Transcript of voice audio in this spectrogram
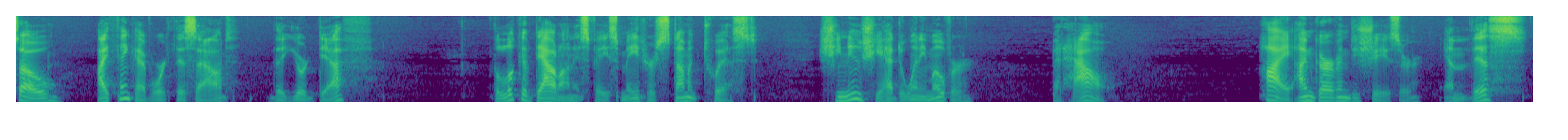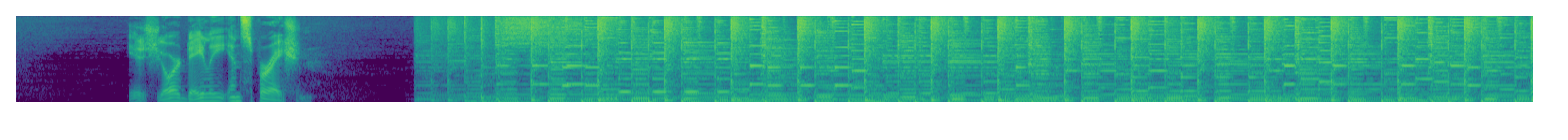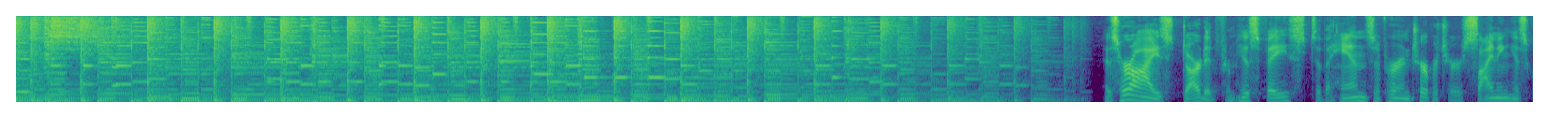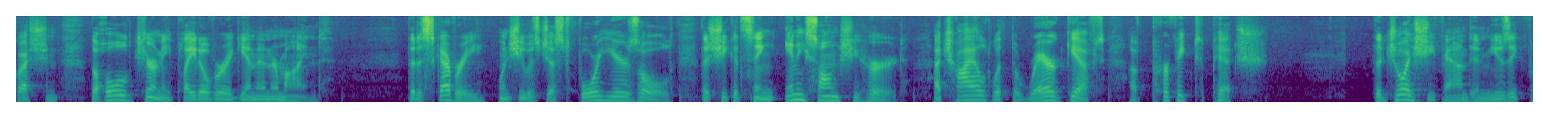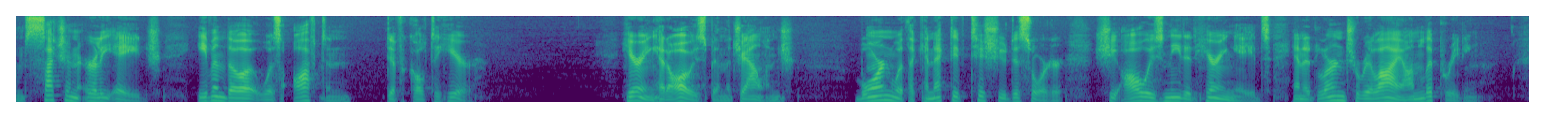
So, I think I've worked this out that you're deaf? The look of doubt on his face made her stomach twist. She knew she had to win him over, but how? Hi, I'm Garvin DeShazer, and this is your daily inspiration. As her eyes darted from his face to the hands of her interpreter signing his question, the whole journey played over again in her mind. The discovery, when she was just four years old, that she could sing any song she heard, a child with the rare gift of perfect pitch. The joy she found in music from such an early age, even though it was often difficult to hear. Hearing had always been the challenge. Born with a connective tissue disorder, she always needed hearing aids and had learned to rely on lip reading.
